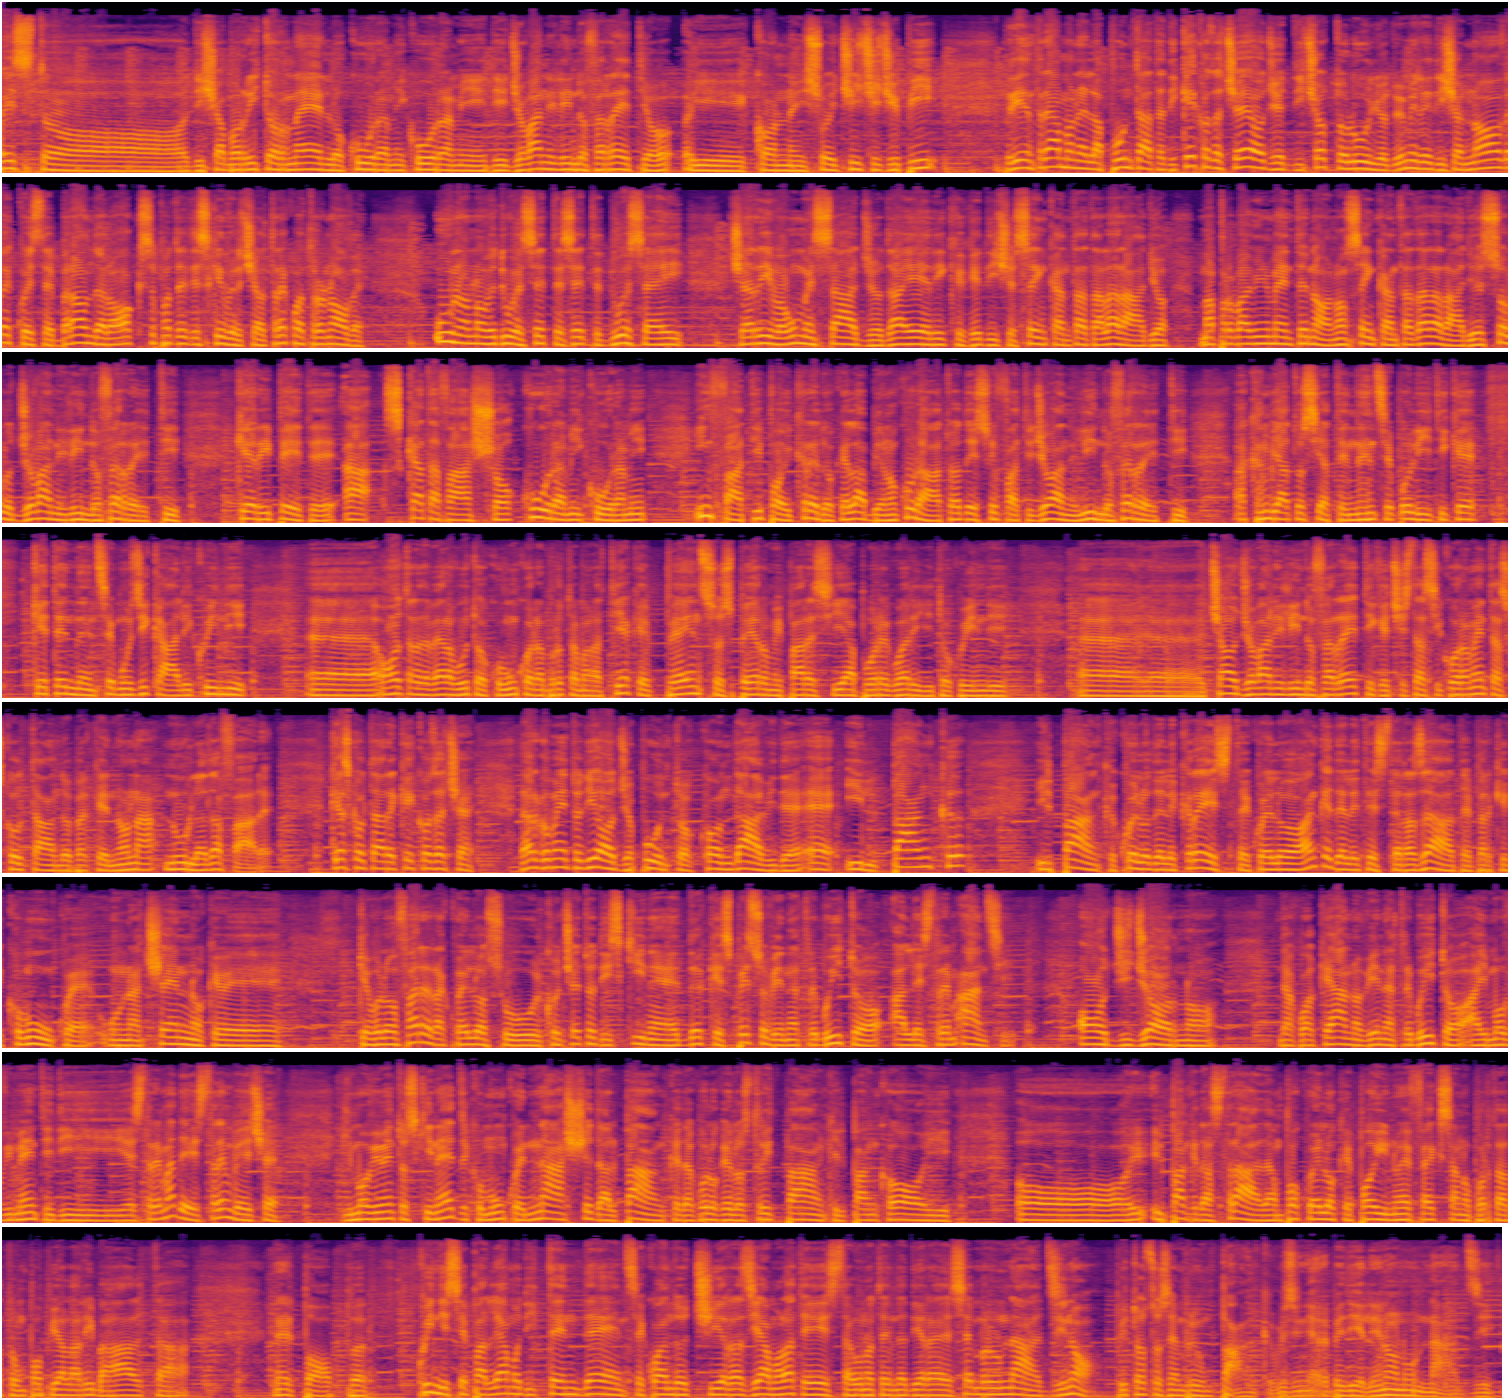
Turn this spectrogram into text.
questo diciamo ritornello curami curami di Giovanni Lindo Ferretti con i suoi CCCP rientriamo nella puntata di che cosa c'è? Oggi è 18 luglio 2019 questo è Brown the Rocks potete scriverci al 349 192 7726 ci arriva un messaggio da Eric che dice sei incantata la radio? Ma probabilmente no non sei incantata la radio è solo Giovanni Lindo Ferretti che ripete a scatafascio curami curami infatti poi credo che l'abbiano curato adesso infatti Giovanni Lindo Ferretti ha cambiato sia tendenze politiche che tendenze musicali quindi eh, oltre ad aver avuto comunque una brutta malattia che penso e spero mi pare sia pure guarito quindi Eh, ciao Giovanni Lindo Ferretti che ci sta sicuramente ascoltando perché non ha nulla da fare che ascoltare che cosa c'è. L'argomento di oggi appunto con Davide è il punk. Il punk, quello delle creste, quello anche delle teste rasate, perché comunque un accenno che che volevo fare era quello sul concetto di skinhead che spesso viene attribuito all'estrema, anzi oggigiorno da qualche anno viene attribuito ai movimenti di estrema destra, invece il movimento skinhead comunque nasce dal punk, da quello che è lo street punk, il punk oi o il punk da strada, un po' quello che poi i NoFX hanno portato un po' più alla ribalta nel pop. Quindi se parliamo di tendenze, quando ci rasiamo la testa, uno tende a dire sembra un nazi, no, piuttosto sembri un punk, bisognerebbe dirgli, non un nazi.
